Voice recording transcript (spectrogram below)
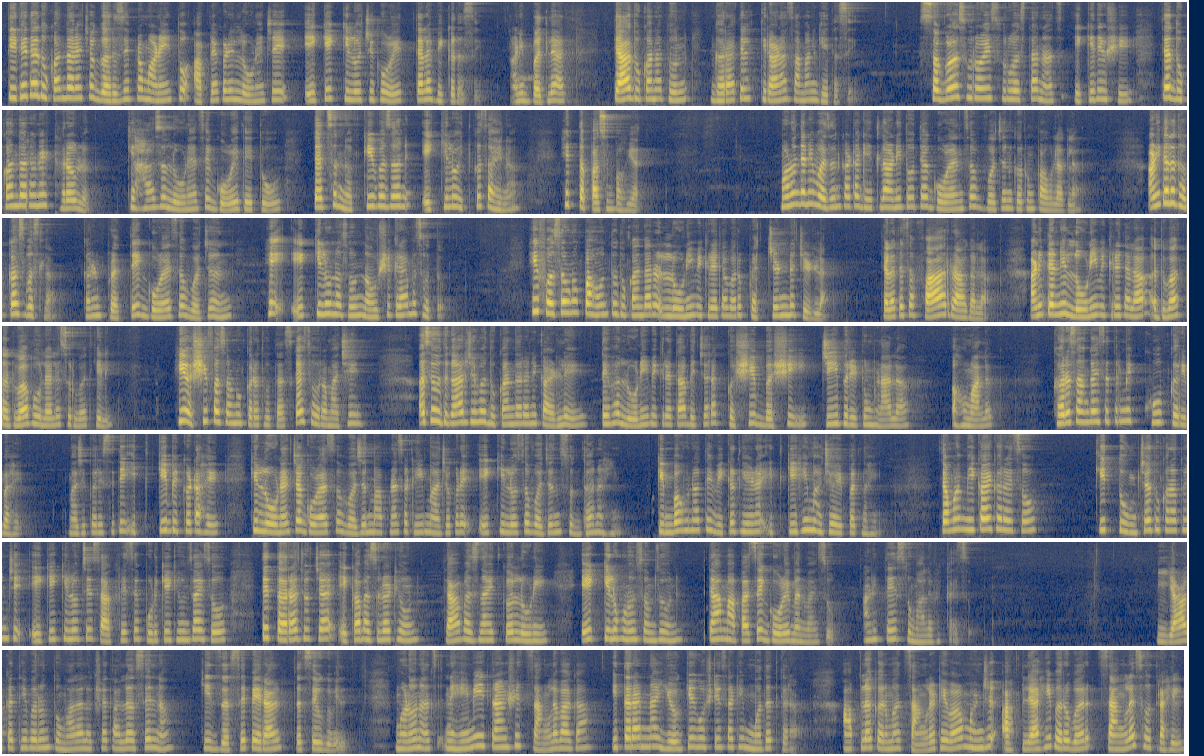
तिथे त्या दुकानदाराच्या गरजेप्रमाणे तो आपल्याकडे लोण्याचे एक एक किलोचे गोळे त्याला विकत असे आणि बदल्यात त्या दुकानातून घरातील किराणा सामान घेत असे. सगळं सुरळीत सुरू असतानाच एके दिवशी त्या दुकानदाराने ठरवलं की हा जो लोण्याचे गोळे देतो त्याचं नक्की वजन एक किलो इतकंच आहे ना हे तपासून पाहूयात. म्हणून त्याने वजन काटा घेतला आणि तो त्या गोळ्यांचं वजन करून पाहू लागला. आणि त्याला धक्काच बसला कारण प्रत्येक गोळ्याचं वजन हे एक किलो नसून नऊशे ग्रॅमच होतं. ही फसवणूक पाहून तो दुकानदार लोणी विक्रेत्यावर प्रचंड चिडला. त्याला त्याचा फार राग आला आणि त्यांनी लोणी विक्रेत्याला अद्वा तद्वा बोलायला सुरुवात केली. ही अशी फसवणूक करत होतास काय चोरा माझी? असे उद्गार जेव्हा दुकानदाराने काढले तेव्हा लोणी विक्रेता बिचारा कशी बशी जीभ रिटून म्हणाला अहो मालक खरं सांगायचं तर मी खूप गरीब आहे. माझी परिस्थिती इतकी बिकट आहे की लोण्याच्या गोळ्याचं वजन मापण्यासाठी माझ्याकडे एक किलोचं वजनसुद्धा नाही. किंबहुना ते विकत घेण्या इतकीही माझी ऐपत नाही. त्यामुळे मी काय करायचो? की तुमच्या दुकानातून जे एक एक किलोचे साखरेचे पुडके घेऊन जायचो ते तराजूच्या एका बाजूला ठेवून त्या वजना इतकं लोणी एक किलो म्हणून समजून त्या मापाचे गोळे बनवायचो आणि तेच तुम्हाला विकायचो. या कथेवरून तुम्हाला लक्षात आलं असेल ना की जसे पेराल तसे उगवेल. म्हणूनच नेहमी इतरांशी चांगलं वागा इतरांना योग्य गोष्टीसाठी मदत करा. आपलं कर्म चांगलं ठेवा म्हणजे आपल्याही बरोबर चांगलंच होत राहील.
